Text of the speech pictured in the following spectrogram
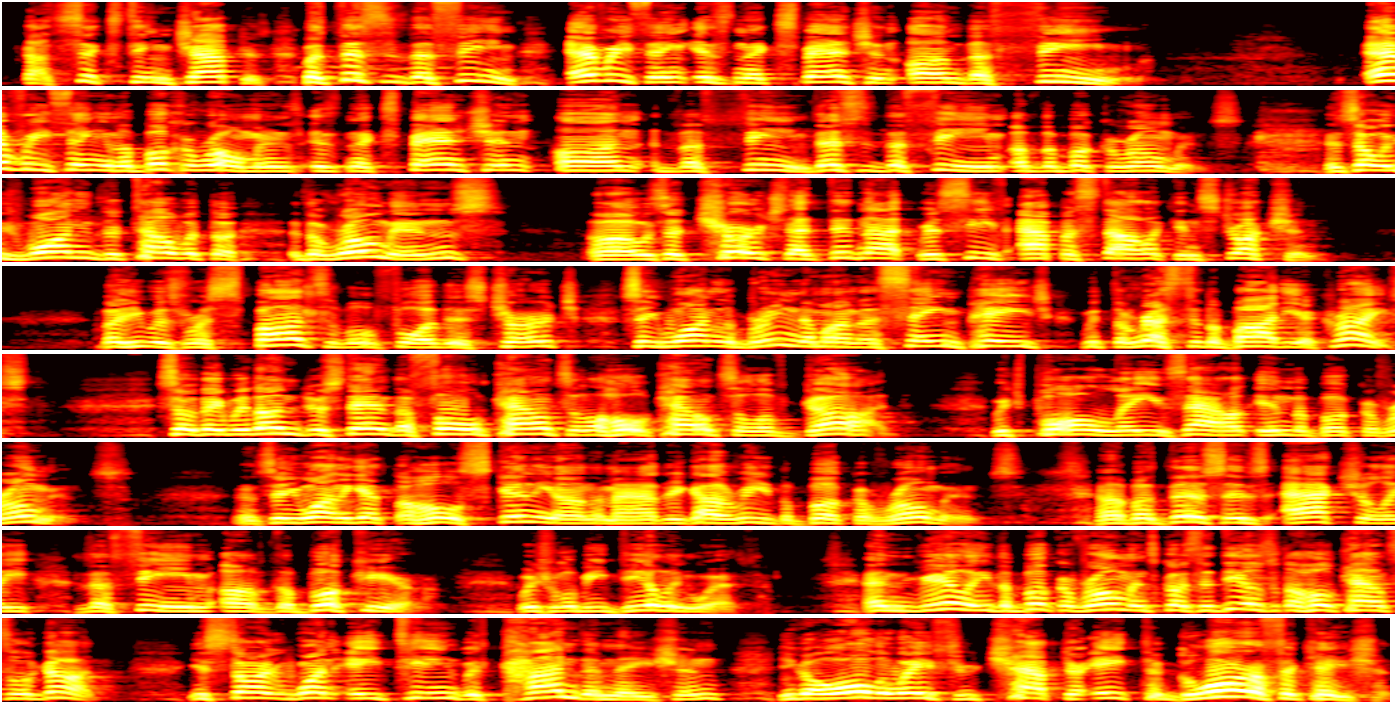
it's got 16 chapters. But this is the theme. Everything is an expansion on the theme. Everything in the book of Romans is an expansion on the theme. This is the theme of the book of Romans. And so he's wanting to tell what the, the Romans uh, was a church that did not receive apostolic instruction, but he was responsible for this church. So he wanted to bring them on the same page with the rest of the body of Christ. So they would understand the full counsel, the whole counsel of God, which Paul lays out in the book of Romans. And so you want to get the whole skinny on the matter, you got to read the book of Romans. Uh, but this is actually the theme of the book here, which we'll be dealing with. And really, the book of Romans, because it deals with the whole counsel of God. You start 118 with condemnation, you go all the way through chapter 8 to glorification.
